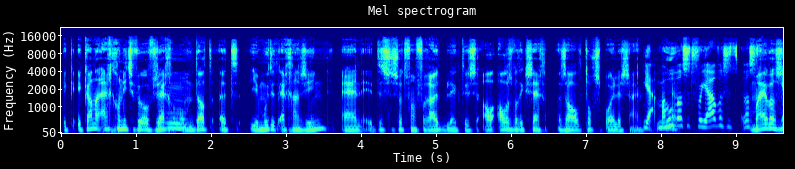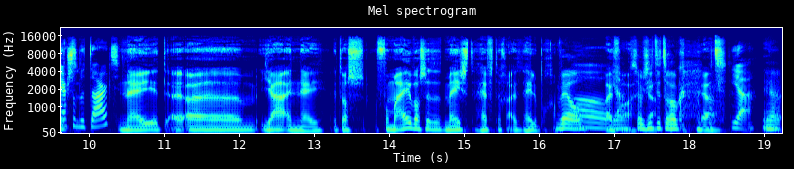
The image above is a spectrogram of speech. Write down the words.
ik, ik kan er eigenlijk gewoon niet zoveel over zeggen. Mm. Omdat het, je moet het echt gaan zien. En het is een soort van vooruitblik. Dus al, alles wat ik zeg zal toch spoilers zijn. Ja, maar hoe Ja. was het voor jou? Was het, was het was kerst het- op de taart? Nee, het, eh, ehm, ja en nee. Het was, voor mij was het het meest heftige uit het hele programma. Wel. Oh, ja. Zo ziet Ja. het er ook Ja. uit. Ja, Ja.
